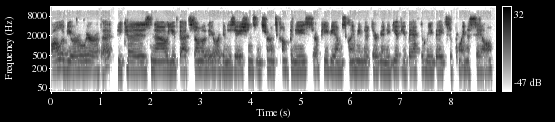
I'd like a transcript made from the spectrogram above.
All of you are aware of it because now you've got some of the organizations, insurance companies, or PBMs claiming that they're going to give you back the rebates at point of sale.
